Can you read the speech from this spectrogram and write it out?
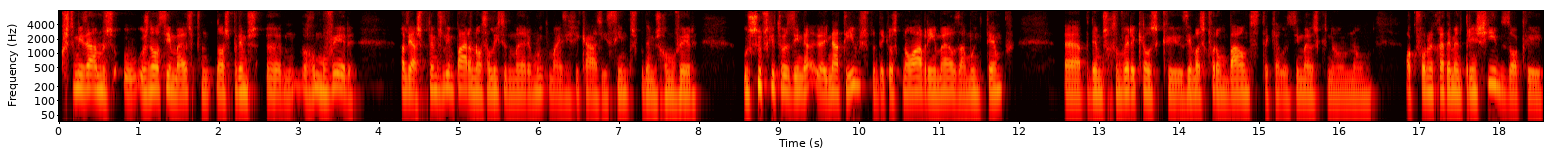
customizarmos o, os nossos e-mails. Portanto, nós podemos remover, aliás, podemos limpar a nossa lista de maneira muito mais eficaz e simples. Podemos remover os subscritores inativos, portanto, aqueles que não abrem e-mails há muito tempo. podemos remover aqueles que, os e-mails que foram bounced, aqueles e-mails que não, não ou que foram corretamente preenchidos ou que,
